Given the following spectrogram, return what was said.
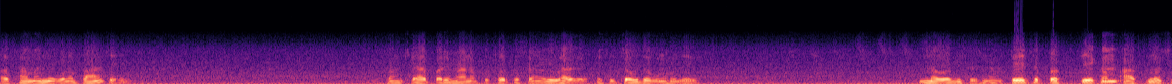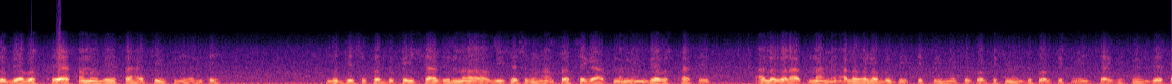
असामान्य गुण पाँच है। संख्या, परिमाण, पुत्र तो समय विभाग, ऐसे चौदह गुण हो जाएगा। नव विशेष गुण। तेज प्रत्येक आत्मसु व्यवस्था समवेता स्वीक्रियंते बुद्धि, सुख, दुख, इच्छा आदि न विशेष गुण प्रत्येक आत्मा में व्यवस्था से अलग अलग आत्मा में अलग अलग बुद्धि, किसी में सुख, किसी में दुख, किसी में इच्छा, किसी में द्वेष।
